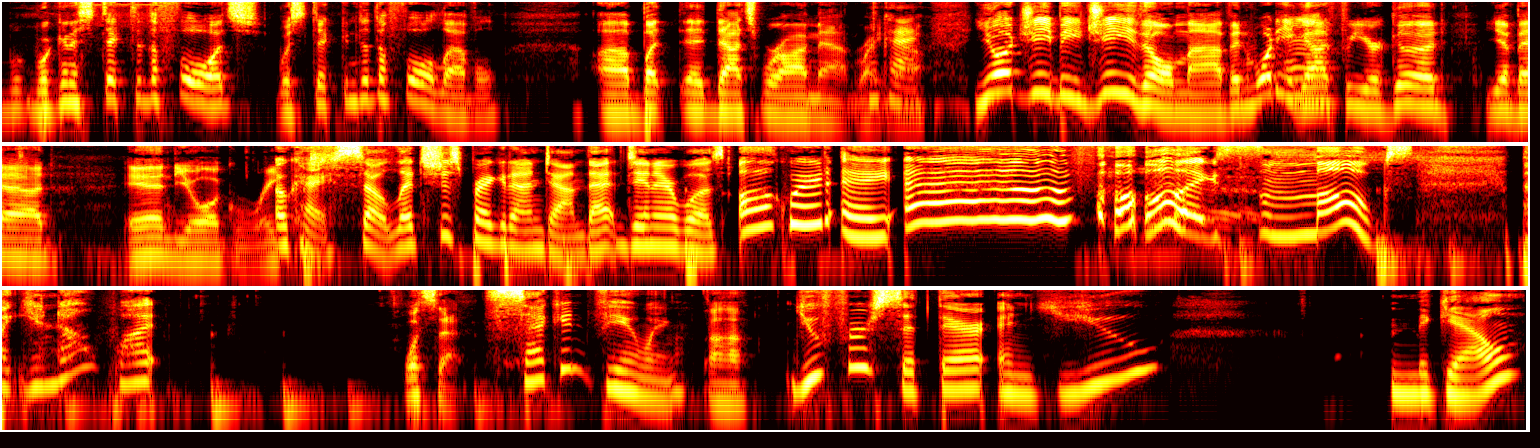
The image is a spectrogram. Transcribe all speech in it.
we're going to stick to the fours. We're sticking to the four level. Uh, but uh, that's where I'm at right Okay. Mm. now. Your GBG though, Marvin. What do you got for your good, your bad, and your great? Okay, so let's just break it on down. That dinner was awkward AF. Holy smokes. But you know what? What's that? Second viewing, Uh-huh. you first sit there and you, Miguel,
